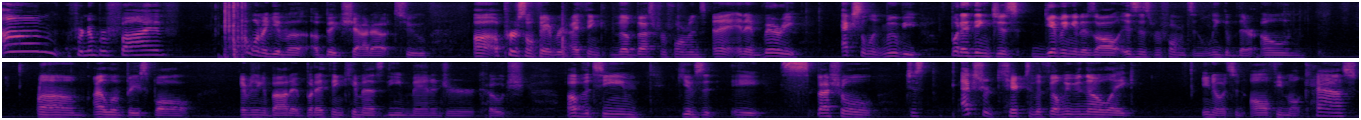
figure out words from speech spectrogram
um, for number five, I want to give a, a big shout out to uh, a personal favorite. I think the best performance and a, and a very excellent movie, but I think just giving it his all is his performance in League of Their Own. Um, I love baseball, everything about it, but I think him as the manager coach of the team gives it a special, just extra kick to the film, even though like, you know, it's an all female cast.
